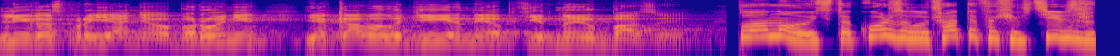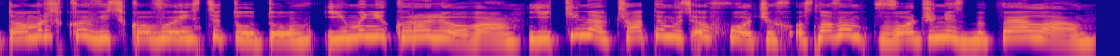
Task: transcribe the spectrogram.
Ліга сприяння обороні, яка володіє необхідною базою. Планують також залучати фахівців з Житомирського військового інституту імені Корольова, які навчатимуть охочих основам поводження з БПЛА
